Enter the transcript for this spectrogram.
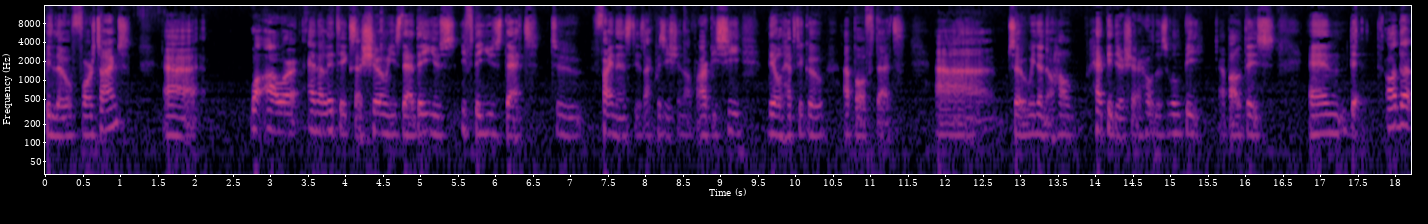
below four times. what our analytics are showing is that they use if they use debt to finance this acquisition of RPC, they'll have to go above that. Uh, so we don't know how happy their shareholders will be about this. And the other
